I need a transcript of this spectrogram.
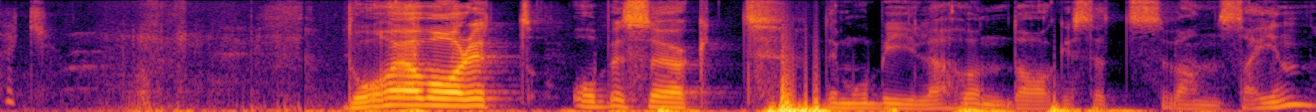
tack. Då har jag varit och besökt det mobila hunddagiset Svansa in.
